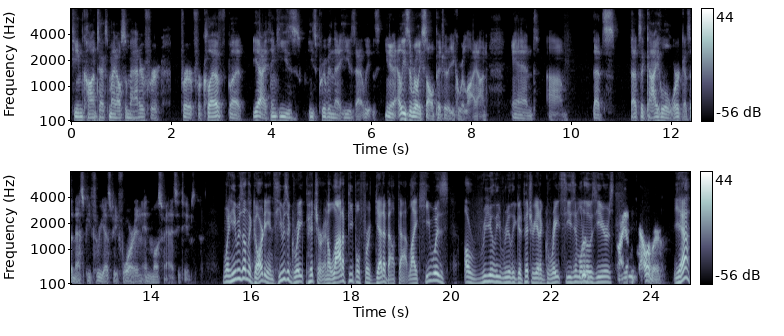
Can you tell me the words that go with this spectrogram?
team context might also matter for for for Clev, but yeah, I think he's he's proven that he's at least you know at least a really solid pitcher that you can rely on, and um, that's that's a guy who will work as an SP three SP four in in most fantasy teams. When he was on the Guardians, he was a great pitcher, and a lot of people forget about that. Like he was a really really good pitcher. He had a great season one of those years. I am caliber. Yeah,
